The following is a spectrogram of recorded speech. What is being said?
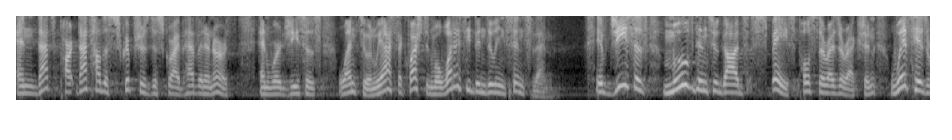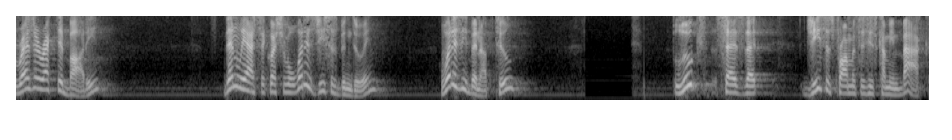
And that's part, that's how the scriptures describe heaven and earth and where Jesus went to. And we ask the question, well, what has he been doing since then? If Jesus moved into God's space post the resurrection with his resurrected body, then we ask the question, well, what has Jesus been doing? What has he been up to? Luke says that Jesus promises he's coming back,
